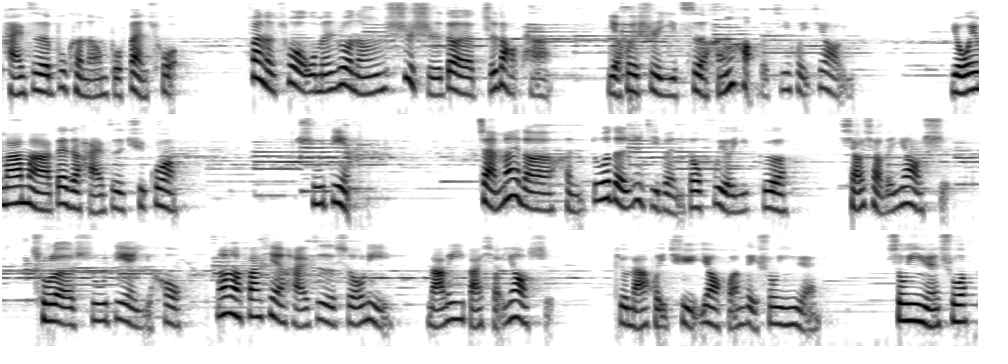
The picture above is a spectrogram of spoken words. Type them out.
孩子不可能不犯错，犯了错，我们若能适时的指导他，也会是一次很好的机会教育。有位妈妈带着孩子去逛。书店展卖的很多的日记本都附有一个小小的钥匙。出了书店以后，妈妈发现孩子手里拿了一把小钥匙，就拿回去要还给收银员。收银员说：“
